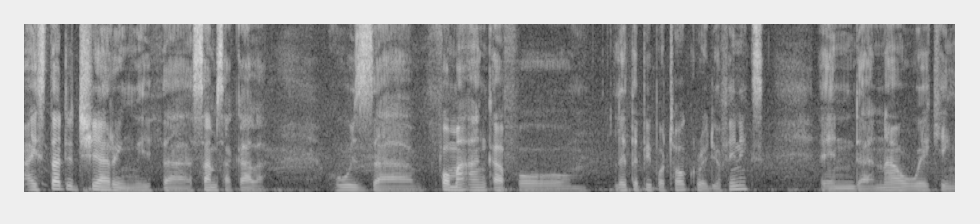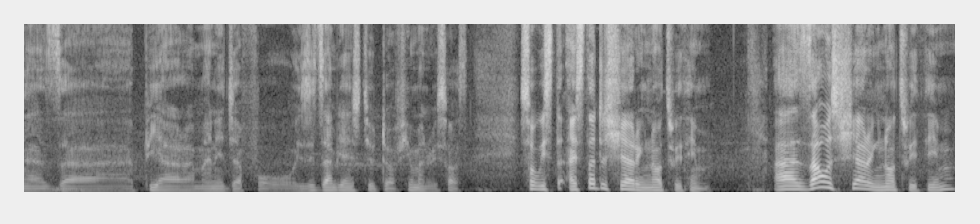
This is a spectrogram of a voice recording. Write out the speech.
I started sharing with uh, Sam Sakala, who's a former anchor for Let the People Talk, Radio Phoenix, and uh, now working as PR manager for is it Zambia Institute of Human Resource. So we st- I started sharing notes with him. As I was sharing notes with him,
